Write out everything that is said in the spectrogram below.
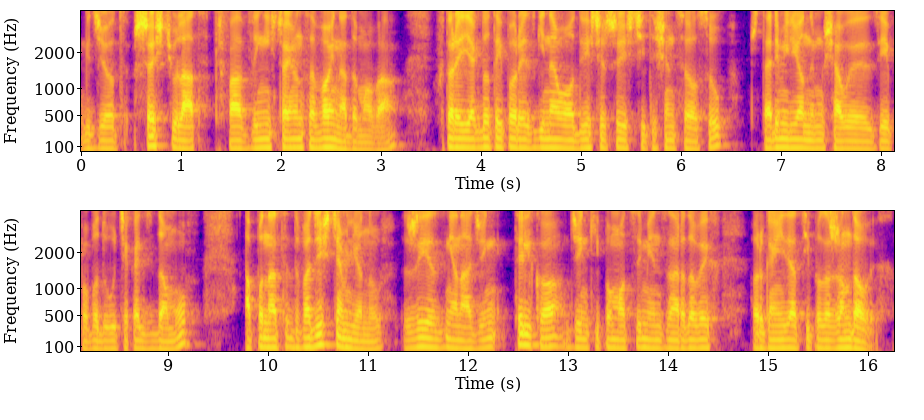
gdzie od 6 lat trwa wyniszczająca wojna domowa, w której jak do tej pory zginęło 230 tysięcy osób, 4 miliony musiały z jej powodu uciekać z domów, a ponad 20 milionów żyje z dnia na dzień tylko dzięki pomocy międzynarodowych organizacji pozarządowych.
